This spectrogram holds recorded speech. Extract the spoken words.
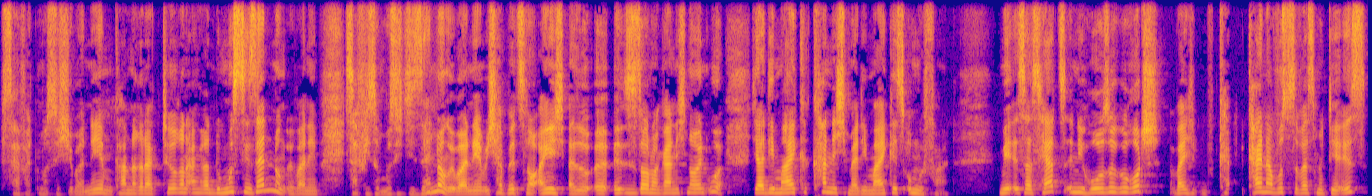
Ich sag, was muss ich übernehmen? Kam eine Redakteurin angerannt, du musst die Sendung übernehmen. Ich sag, wieso muss ich die Sendung übernehmen? Ich habe jetzt noch eigentlich, also äh, es ist doch noch gar nicht neun Uhr. Ja, die Maike kann nicht mehr, die Maike ist umgefallen. Mir ist das Herz in die Hose gerutscht, weil ich, keiner wusste, was mit dir ist.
